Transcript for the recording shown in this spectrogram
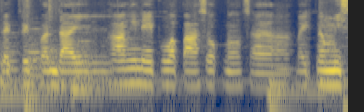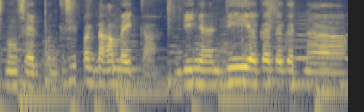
electric fan dahil hangin ay pumapasok no sa mic ng mismong cellphone kasi pag naka-mic ka hindi niya hindi agad-agad na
